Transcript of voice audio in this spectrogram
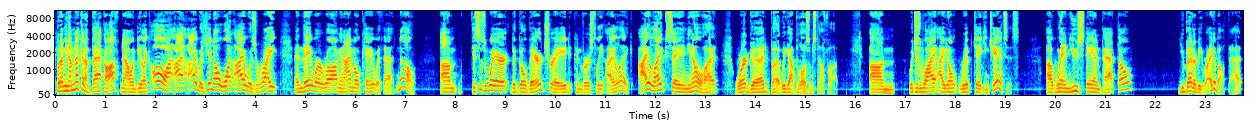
But I mean, I'm not going to back off now and be like, oh, I, I, I, was, you know what, I was right and they were wrong and I'm okay with that. No. Um, this is where the Gobert trade, conversely, I like. I like saying, you know what, we're good, but we got to blow some stuff up. Um, which is why I don't rip taking chances. Uh, when you stand pat, though, you better be right about that,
